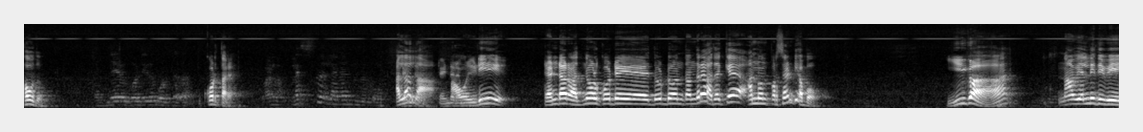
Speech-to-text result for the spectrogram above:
ಹೌದು. ಕೊಡ್ತಾರೆ. ಅಲ್ಲಲ್ಲ ಅವ್ರು ಇಡೀ ಟೆಂಡರ್ ಹದಿನೇಳು ಕೋಟಿ ದುಡ್ಡು ಅಂತಂದರೆ ಅದಕ್ಕೆ ಹನ್ನೊಂದು ಪರ್ಸೆಂಟ್ ಎಬೋ ಈಗ ನಾವು ಎಲ್ಲಿದ್ದೀವಿ?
